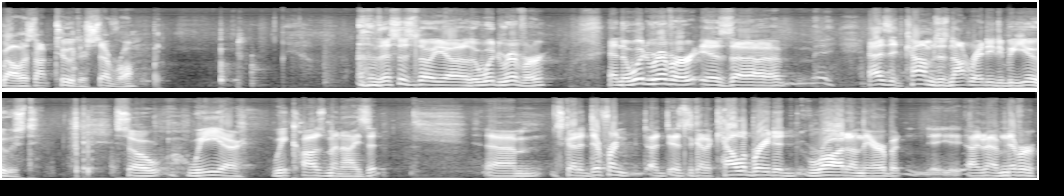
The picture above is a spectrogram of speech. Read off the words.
Well, there's not two, there's several. This is the uh, the Wood River, and the Wood River is, uh, as it comes, is not ready to be used. So we uh, we cosmanize it. Um, it's got a different, uh, it's got a calibrated rod on there, but I, I've never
